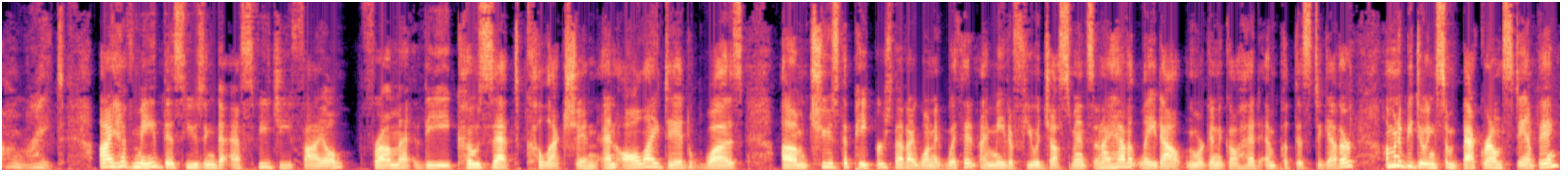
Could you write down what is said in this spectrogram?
All right, I have made this using the SVG file from the Cosette collection. And all I did was um, choose the papers that I wanted with it. I made a few adjustments and I have it laid out and we're going to go ahead and put this together. I'm going to be doing some background stamping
